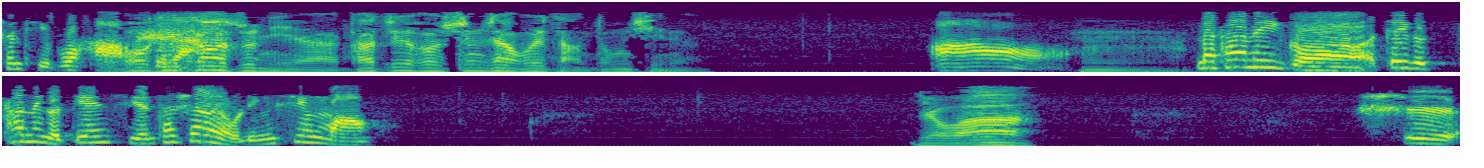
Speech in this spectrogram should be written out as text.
身体不好我可以？告诉你啊，他最后身上会长东西的，哦，嗯，那他那个这个他那个癫痫，他身上有灵性吗？有啊，是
